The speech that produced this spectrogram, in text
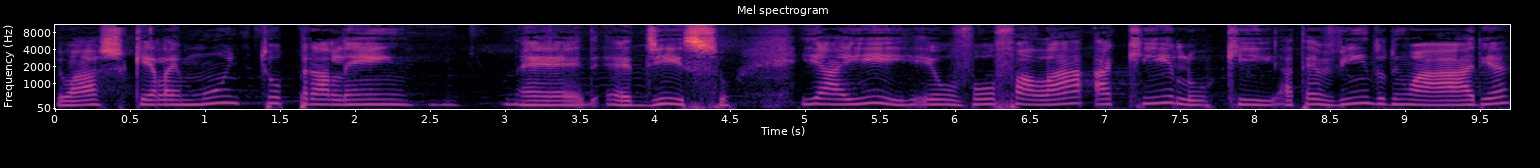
Eu acho que ela é muito para além é, é, disso. E aí eu vou falar aquilo que, até vindo de uma área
